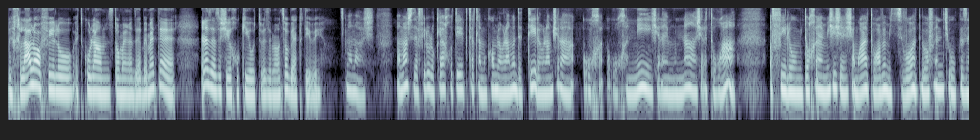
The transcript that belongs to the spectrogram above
בכלל לא אפילו את כולם, זאת אומרת, זה באמת, אה, אין לזה איזושהי חוקיות, וזה מאוד סובייקטיבי. ממש. ממש, זה אפילו לוקח אותי קצת למקום, לעולם הדתי, לעולם של הרוחני, של האמונה, של התורה. אפילו מתוך אה, מישהי ששמרה על תורה ומצוות באופן שהוא כזה,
